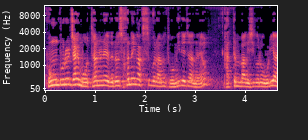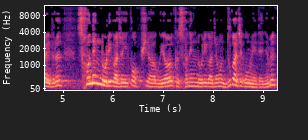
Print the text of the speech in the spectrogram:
공부를 잘 못하는 애들은 선행학습을 하면 도움이 되잖아요. 같은 방식으로 우리 아이들은 선행놀이 과정이 꼭 필요하고요. 그 선행놀이 과정은 누가 제공해야 되냐면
